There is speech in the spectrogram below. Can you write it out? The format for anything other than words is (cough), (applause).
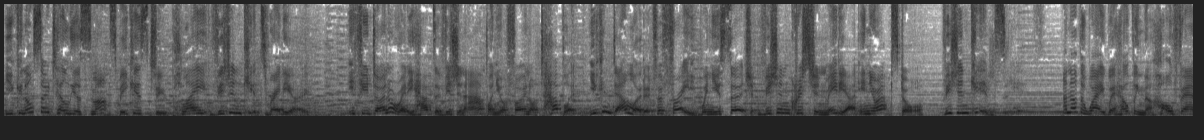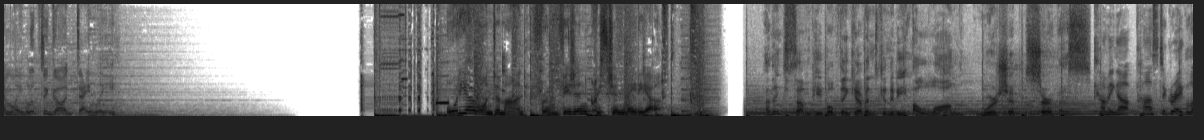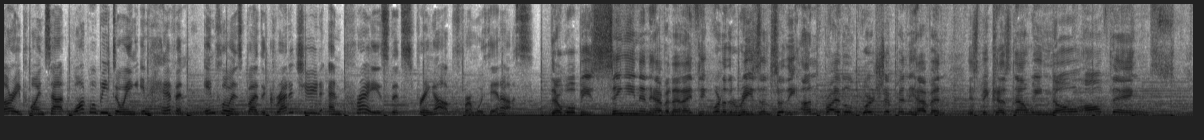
You can also tell your smart speakers to play Vision Kids Radio. If you don't already have the Vision app on your phone or tablet, you can download it for free when you search Vision Christian Media in your App Store. Vision Kids. Another way we're helping the whole family look to God daily. Audio on demand from Vision Christian Media. I think some people think heaven's going to be a long worship service. Coming up, Pastor Greg Laurie points out what we'll be doing in heaven, influenced by the gratitude and praise that spring up from within us. There will be singing in heaven, and I think one of the reasons for the unbridled worship in heaven is because now we know all things,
